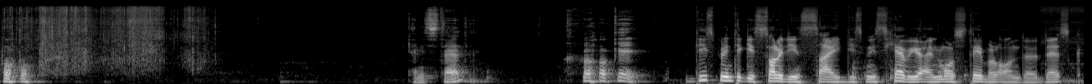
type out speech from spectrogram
Can it stand? okay. This printing is solid inside, this means heavier and more stable on the desk.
